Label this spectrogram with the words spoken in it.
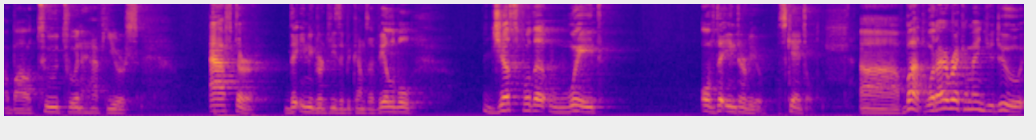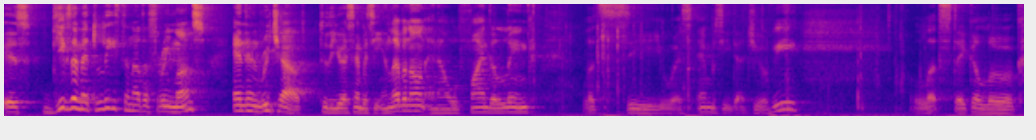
about two, two and a half years after the immigrant visa becomes available, just for the wait of the interview scheduled. Uh, but what I recommend you do is give them at least another three months and then reach out to the US Embassy in Lebanon and I will find the link. Let's see, usembassy.gov. Let's take a look.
